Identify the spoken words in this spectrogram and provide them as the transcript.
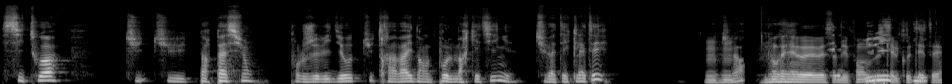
si toi, tu, tu, par passion pour le jeu vidéo, tu travailles dans le pôle marketing, tu vas t'éclater. Mmh tu vois ouais, ouais, ouais, ça dépend de quel côté t'es.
